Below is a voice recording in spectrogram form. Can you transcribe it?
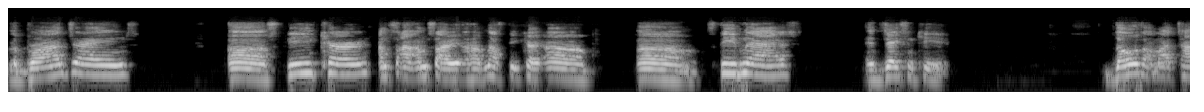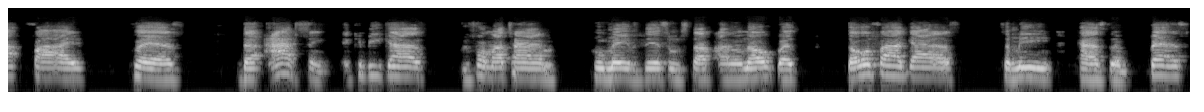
LeBron James, uh, Steve Kerr. I'm sorry, I'm sorry, uh, not Steve Kerr. Um, um, Steve Nash, and Jason Kidd. Those are my top five players that I've seen. It could be guys before my time who may have did some stuff. I don't know, but those five guys to me has the best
